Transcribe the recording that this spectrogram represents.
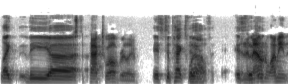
Like the uh, it's the Pac-12, really. It's the Pac-12. Yeah. It's and the, the Mountain. It, I mean.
